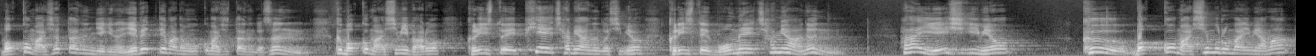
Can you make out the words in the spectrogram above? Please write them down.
먹고 마셨다는 얘기는 예배 때마다 먹고 마셨다는 것은 그 먹고 마심이 바로 그리스도의 피에 참여하는 것이며 그리스도의 몸에 참여하는 하나의 예식이며 그 먹고 마심으로 말미암아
